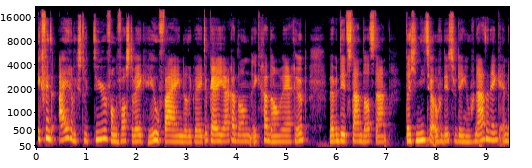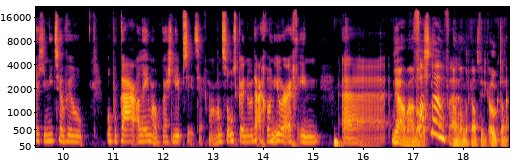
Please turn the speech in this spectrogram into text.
ik vind eigenlijk structuur van de vaste week heel fijn. Dat ik weet, oké, jij gaat dan, ik ga dan weg. Hup, we hebben dit staan, dat staan. Dat je niet zo over dit soort dingen hoeft na te denken. En dat je niet zoveel op elkaar, alleen maar op elkaars lip zit, zeg maar. Want soms kunnen we daar gewoon heel erg in ja, maar aan de, andere, vastlopen. aan de andere kant vind ik ook, dan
